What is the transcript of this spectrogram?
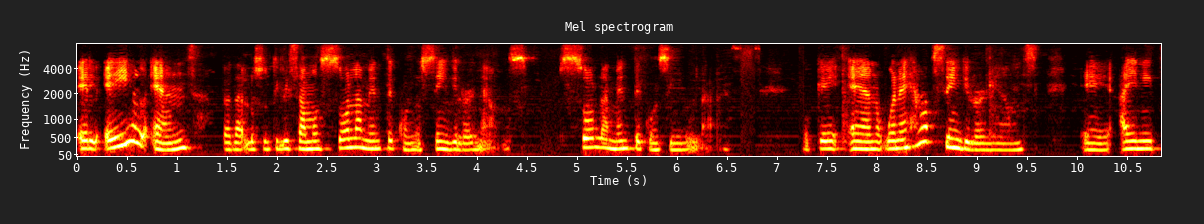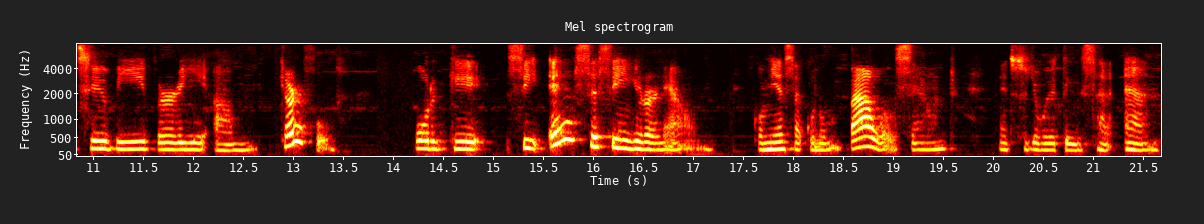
el a y el and, ¿verdad? Los utilizamos solamente con los singular nouns, solamente con singulares. Okay, and when I have singular nouns, eh, I need to be very um, careful porque si ese singular noun comienza con un vowel sound, entonces yo voy a utilizar an.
